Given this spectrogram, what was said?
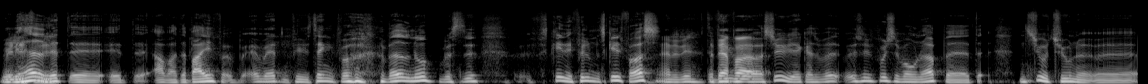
Men vi havde lidt øh, et øh, arbejde med den, fordi vi tænkte på, hvad nu, hvis det skete i filmen, skete for os. Ja, det er det. Det er derfor, Vi var syge, ikke? Altså, hvis vi pludselig vågnede op øh, den 27. Øh, et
